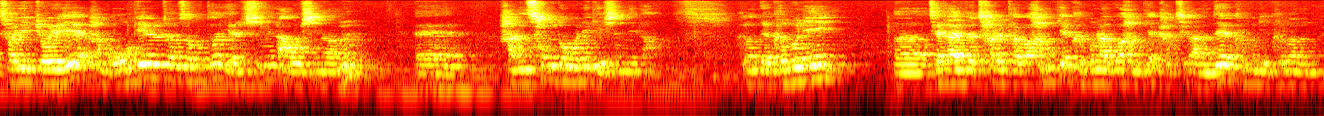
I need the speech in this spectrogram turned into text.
저희 교회에 한 5개월 전서부터 열심히 나오시는 한 성도분이 계십니다. 그런데 그분이 어, 제가 이제 차를 타고 함께 그분하고 함께 같이 가는데 그분이 그런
